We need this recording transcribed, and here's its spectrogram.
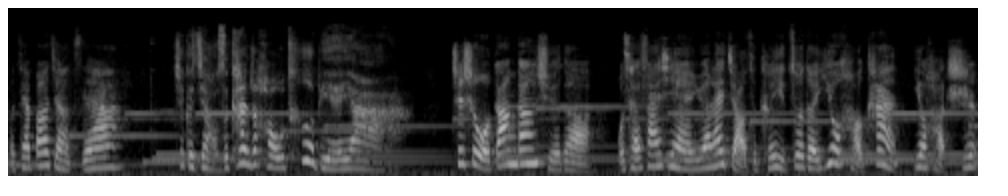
我在包饺子呀。这个饺子看着好特别呀！这是我刚刚学的，我才发现原来饺子可以做的又好看又好吃。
